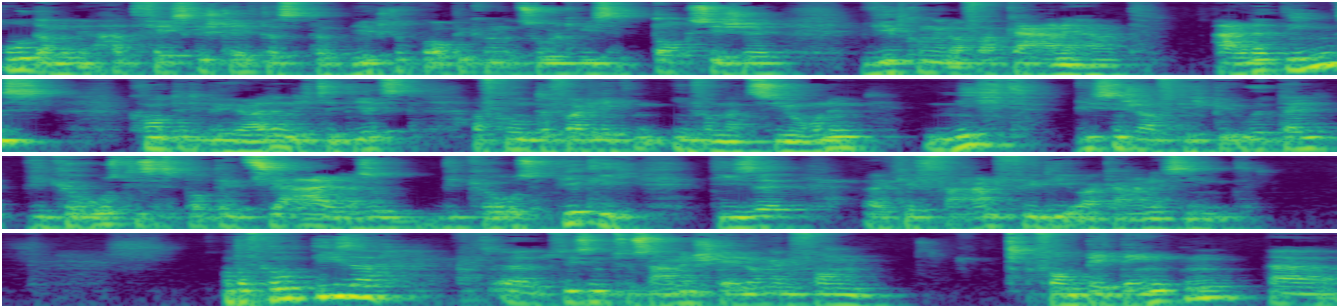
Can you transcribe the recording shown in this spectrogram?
Oder man hat festgestellt, dass der Wirkstoff Propiconazol gewisse toxische Wirkungen auf Organe hat. Allerdings konnte die Behörde, und ich zitiere jetzt, aufgrund der vorgelegten Informationen nicht wissenschaftlich beurteilen, wie groß dieses Potenzial, also wie groß wirklich diese äh, Gefahren für die Organe sind. Und aufgrund dieser, äh, diesen Zusammenstellungen von von Bedenken äh,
